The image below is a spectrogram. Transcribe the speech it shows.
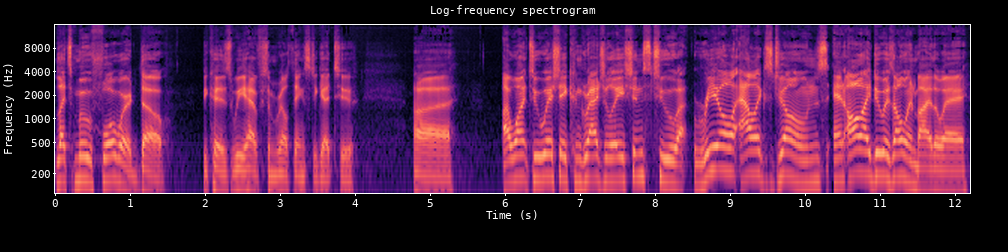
let's move forward though, because we have some real things to get to. Uh, I want to wish a congratulations to uh, real Alex Jones, and all I do is Owen, by the way.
